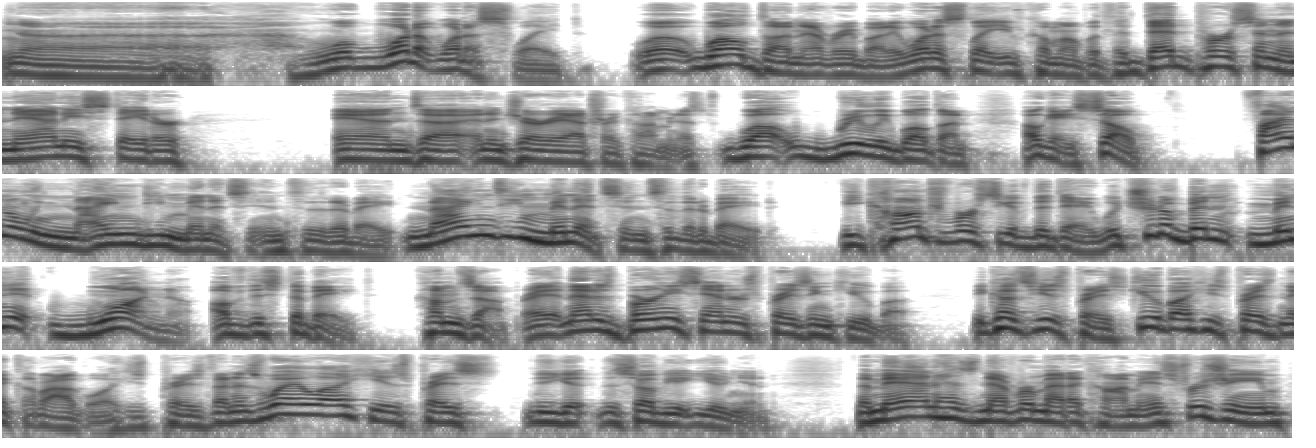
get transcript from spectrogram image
Uh, what a, what a slate. Well, well done, everybody. What a slate you've come up with. A dead person, a nanny stater, and uh, and a geriatric communist. Well, really well done. Okay, so finally, 90 minutes into the debate, 90 minutes into the debate, the controversy of the day, which should have been minute one of this debate, comes up, right? And that is Bernie Sanders praising Cuba. Because he has praised Cuba, he's praised Nicaragua, he's praised Venezuela, he has praised the, the Soviet Union. The man has never met a communist regime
